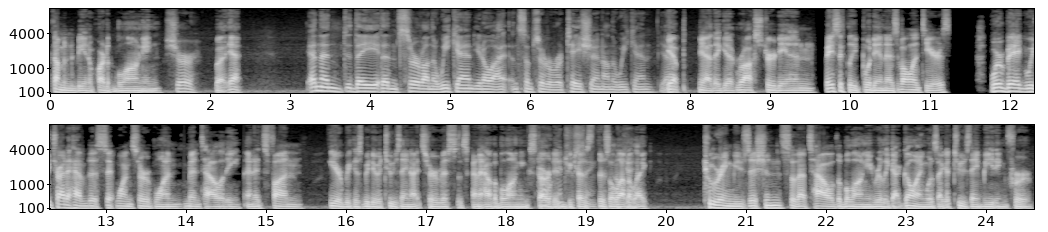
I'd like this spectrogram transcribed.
coming to being a part of the belonging sure but yeah and then they then serve on the weekend, you know, in some sort of rotation on the weekend? Yeah. Yep. Yeah. They get rostered in, basically put in as volunteers we're big. We try to have the sit one, serve one mentality, and it's fun here because we do a Tuesday night service. That's kind of how the belonging started oh, because there's a lot of like touring musicians. So that's how the belonging really got going was like a Tuesday meeting for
